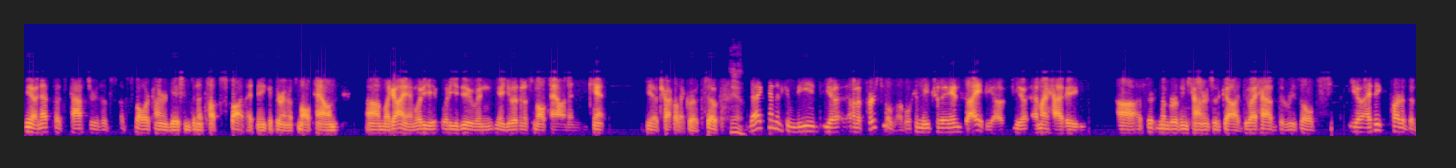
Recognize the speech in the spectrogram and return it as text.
you know, and that puts pastors of, of smaller congregations in a tough spot, I think, if they're in a small town, um, like I am. What do you, what do you do when, you know, you live in a small town and you can't, you know, track all that growth? So yeah. that kind of can lead, you know, on a personal level, can lead to the anxiety of, you know, am I having uh, a certain number of encounters with God? Do I have the results? You know, I think part of the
